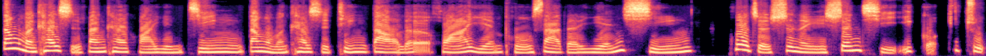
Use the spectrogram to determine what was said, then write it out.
当我们开始翻开《华严经》，当我们开始听到了华严菩萨的言行，或者是，你升起一股一股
